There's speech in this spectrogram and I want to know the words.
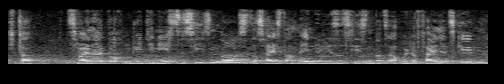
ich glaube, zweieinhalb Wochen geht die nächste Season los. Das heißt, am Ende dieser Season wird es auch wieder Finals geben.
